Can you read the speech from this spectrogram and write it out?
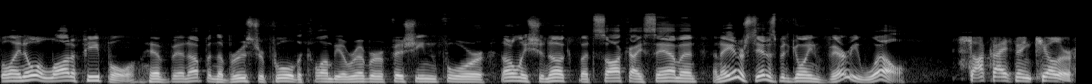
Well, I know a lot of people have been up in the Brewster Pool, the Columbia River, fishing for not only Chinook but sockeye salmon, and I understand it's been going very well. Sockeye's been killer,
